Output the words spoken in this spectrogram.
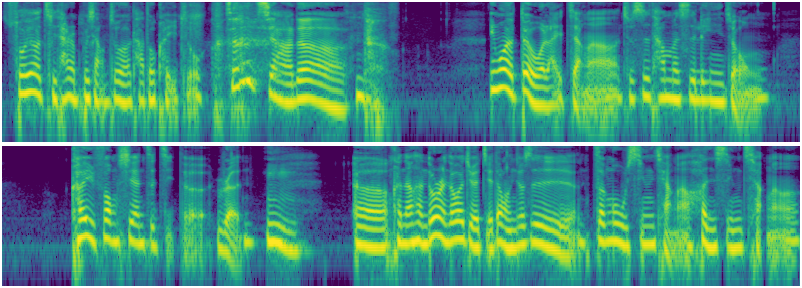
所有其他人不想做的，他都可以做。真的假的？因为对我来讲啊，就是他们是另一种可以奉献自己的人。嗯呃，可能很多人都会觉得解冻人就是憎恶心强啊，恨心强啊。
